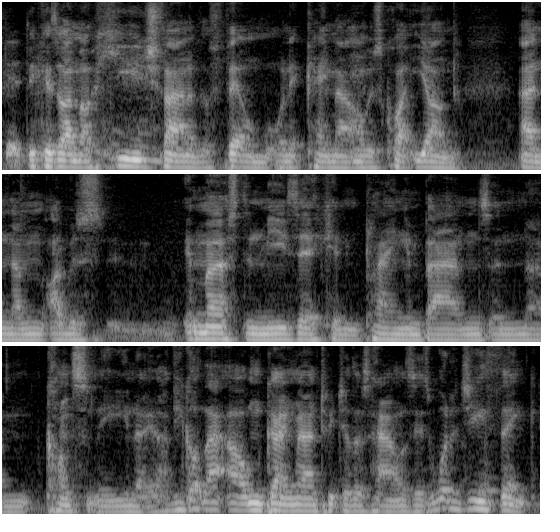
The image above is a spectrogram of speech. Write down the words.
Good. because I'm a huge fan of the film. When it came out, I was quite young, and um, I was immersed in music and playing in bands and um, constantly, you know, have you got that album going round to each other's houses? What did you think?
